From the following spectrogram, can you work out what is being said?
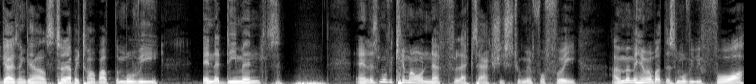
guys and gals, today I'll be talking about the movie Inner Demons. And this movie came out on Netflix, actually streaming for free. I remember hearing about this movie before.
